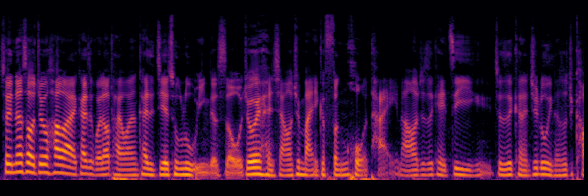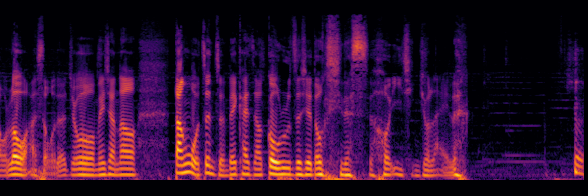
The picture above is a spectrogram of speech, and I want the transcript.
所以那时候就后来开始回到台湾，开始接触露营的时候，我就会很想要去买一个烽火台，然后就是可以自己就是可能去露营的时候去烤肉啊什么的。结果没想到，当我正准备开始要购入这些东西的时候，疫情就来了，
